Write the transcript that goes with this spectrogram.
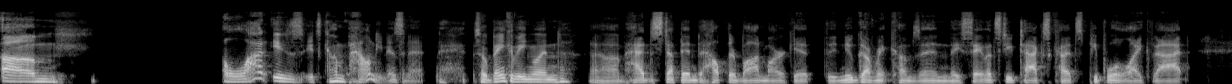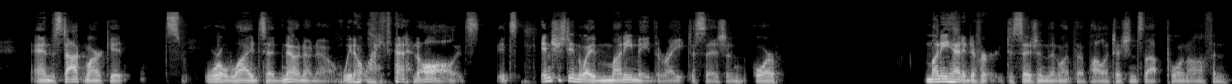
Um, a lot is it's compounding, isn't it? So Bank of England um, had to step in to help their bond market. The new government comes in, they say, let's do tax cuts. People will like that. And the stock market worldwide said, no, no, no, we don't like that at all. It's, it's interesting the way money made the right decision or money had a different decision than what the politicians thought pulling off. And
